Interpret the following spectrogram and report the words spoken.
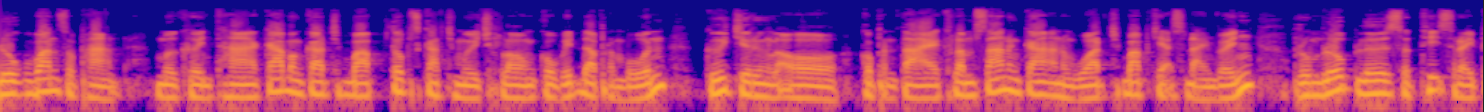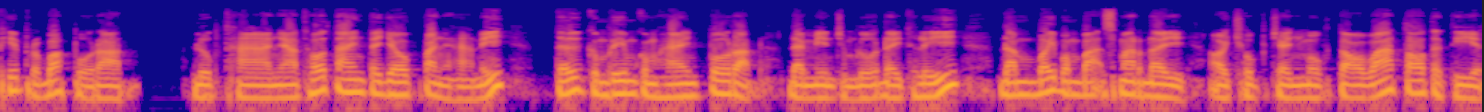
លោកវ៉ាន់សុផាតមើលឃើញថាការបង្កើតច្បាប់ទប់ស្កាត់ជំងឺឆ្លង COVID-19 គឺជារឿងល្អក៏ប៉ុន្តែខ្លឹមសារនឹងការអនុវត្តច្បាប់ជាក់ស្ដែងវិញរំលោភលើសិទ្ធិសេរីភាពរបស់ពលរដ្ឋលោកថាអាញាធរតែងតែយកបញ្ហានេះ ទៅគម្រាមកំហែងពលរដ្ឋដែលមានចំនួនដីធ្លី ដើម្បីបំបាក់ស្មារតីឲ្យឈប់ចេញមកតវ៉ាតទៅទៀត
